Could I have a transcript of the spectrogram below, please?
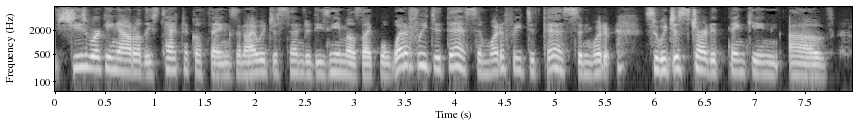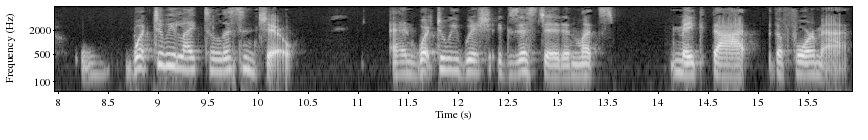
she's working out all these technical things and I would just send her these emails like, well, what if we did this? And what if we did this? And what, if, so we just started thinking of what do we like to listen to? And what do we wish existed? And let's make that the format.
